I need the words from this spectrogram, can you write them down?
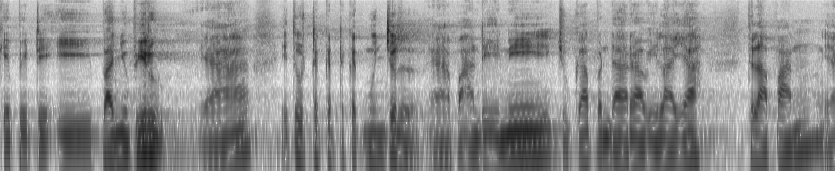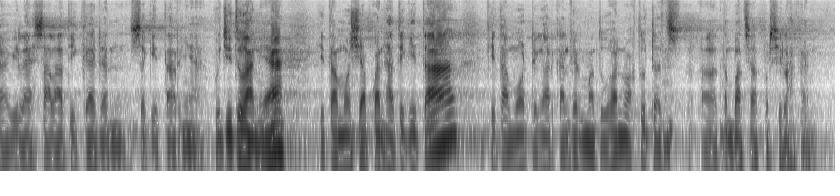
GPDI Banyu Biru ya itu deket-deket muncul ya Pak Andi ini juga bendara wilayah 8 ya wilayah Salatiga dan sekitarnya. Puji Tuhan ya. Kita mau siapkan hati kita kita mau dengarkan firman Tuhan waktu dan eh, tempat saya persilahkan.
